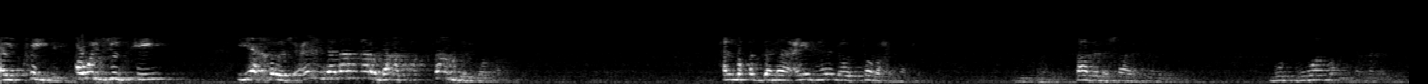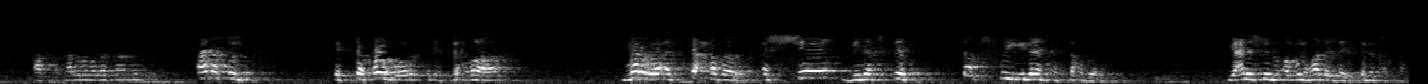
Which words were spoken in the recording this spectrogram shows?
الكلي أو الجزئي يخرج عندنا أربعة أقسام بالوضع المقدمة أعيدها؟ لو اتضح لك. هذا مشارك مو واضح؟ أقرر مرة ثانية. أنا قلت التصور الاستحضار. مرة أستحضر الشيء بنفسه. تفصيلا أستحضره. يعني شنو؟ أقول هذا زيد ابن أرقم.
